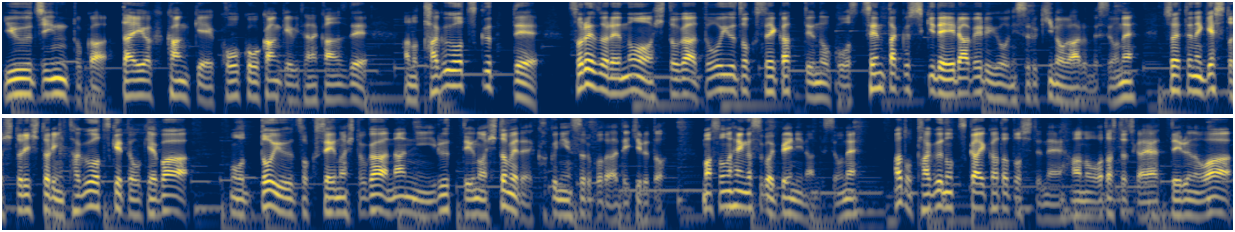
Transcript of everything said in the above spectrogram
友人とか大学関係、高校関係みたいな感じで、あのタグを作って、それぞれの人がどういう属性かっていうのをこう選択式で選べるようにする機能があるんですよね。そうやってね、ゲスト一人一人にタグをつけておけば、もうどういう属性の人が何人いるっていうのを一目で確認することができると。まあその辺がすごい便利なんですよね。あとタグの使い方としてね、あの私たちがやっているのは、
